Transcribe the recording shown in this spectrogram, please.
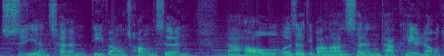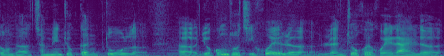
实验成地方创生，然后而这个地方创生，它可以扰动的层面就更多了。呃，有工作机会了，人就会回来了。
